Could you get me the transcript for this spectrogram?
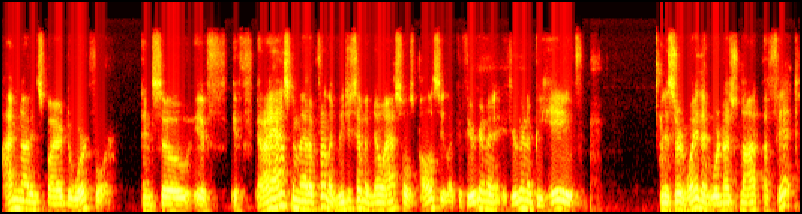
I'm not inspired to work for. And so if if and I ask them that up front, like we just have a no assholes policy. Like if you're gonna if you're gonna behave in a certain way, then we're just not a fit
